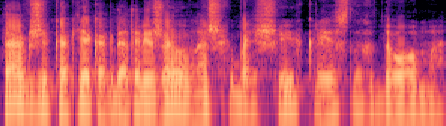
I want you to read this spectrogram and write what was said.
так же, как я когда-то лежал в наших больших креслах дома.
